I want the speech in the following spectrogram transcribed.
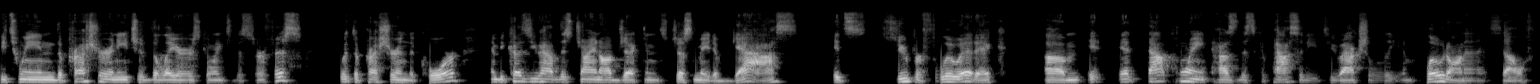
between the pressure in each of the layers going to the surface with the pressure in the core. And because you have this giant object and it's just made of gas it's super fluidic um, it at that point has this capacity to actually implode on itself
